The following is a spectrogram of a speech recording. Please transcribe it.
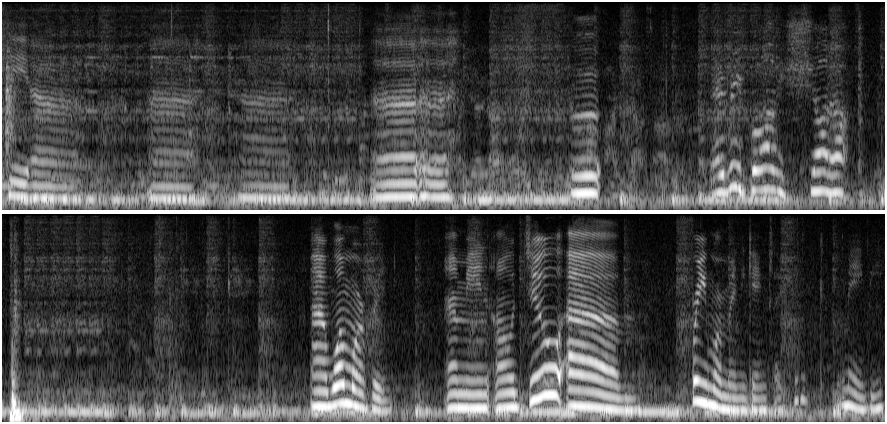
Okay. Uh. Uh. Uh. Uh. uh. Everybody, shut up. Uh, one more video. I mean, I'll do um three more mini games. I think maybe.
